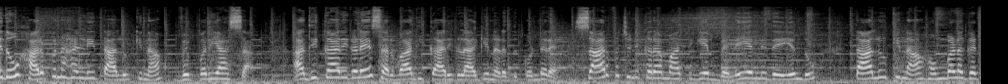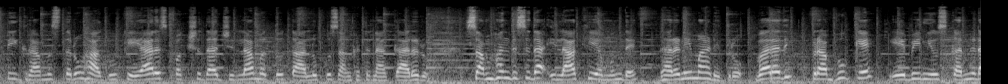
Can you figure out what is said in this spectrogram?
ಇದು ಹರಪನಹಳ್ಳಿ ತಾಲೂಕಿನ ವಿಪರ್ಯಾಸ. ಅಧಿಕಾರಿಗಳೇ ಸರ್ವಾಧಿಕಾರಿಗಳಾಗಿ ನಡೆದುಕೊಂಡರೆ ಸಾರ್ವಜನಿಕರ ಮಾತಿಗೆ ಬೆಲೆಯಲ್ಲಿದೆ ಎಂದು ತಾಲೂಕಿನ ಹೊಂಬಳಗಟ್ಟಿ ಗ್ರಾಮಸ್ಥರು ಹಾಗೂ ಕೆಆರ್ಎಸ್ ಪಕ್ಷದ ಜಿಲ್ಲಾ ಮತ್ತು ತಾಲೂಕು ಸಂಘಟನಾಕಾರರು ಸಂಬಂಧಿಸಿದ ಇಲಾಖೆಯ ಮುಂದೆ ಧರಣಿ ಮಾಡಿದ್ರು. ವರದಿ Prabhu K, AB news Kannada,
